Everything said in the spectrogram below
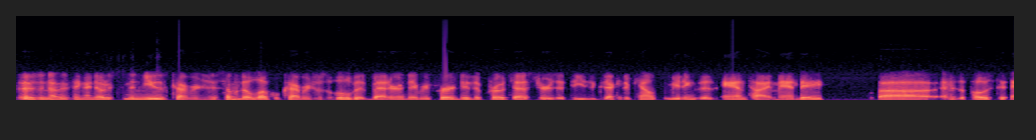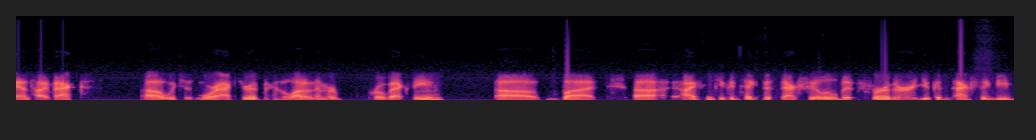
There's another thing I noticed in the news coverage is some of the local coverage was a little bit better. They referred to the protesters at these executive council meetings as anti-mandate uh, as opposed to anti-vax, uh, which is more accurate because a lot of them are pro-vaccine. Uh, but uh, I think you could take this actually a little bit further. You could actually be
